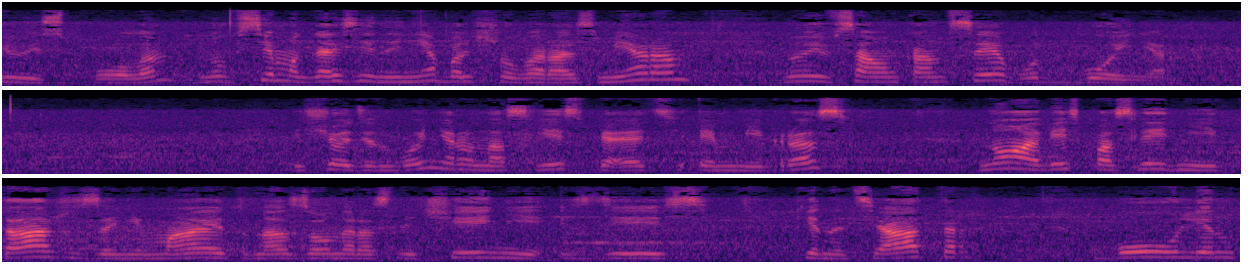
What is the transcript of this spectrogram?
US Пола. Ну, все магазины небольшого размера. Ну и в самом конце вот Бойнер. Еще один Бойнер у нас есть 5 Мигрос. Ну а весь последний этаж занимает у нас зона развлечений. Здесь кинотеатр, боулинг,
